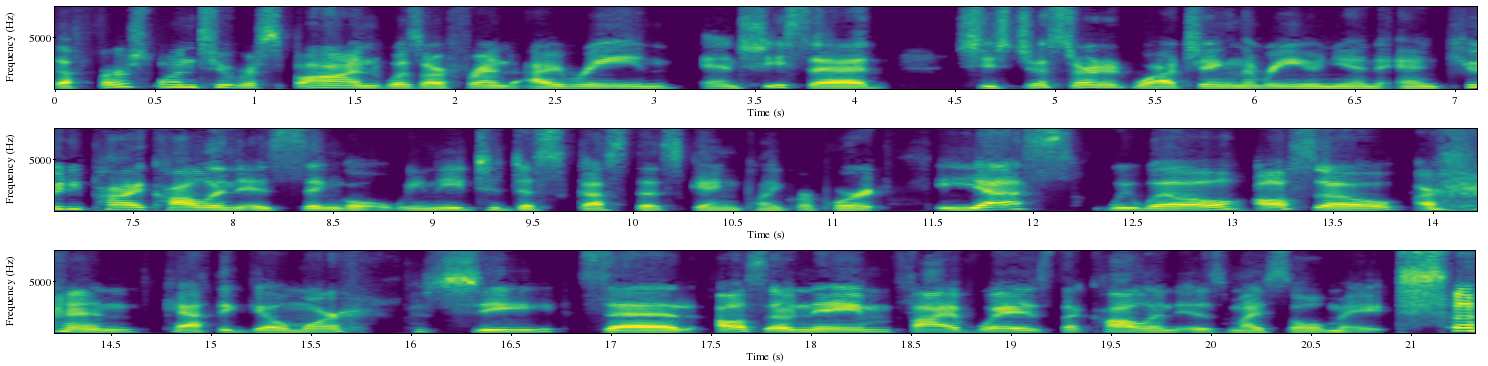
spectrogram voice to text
The first one to respond was our friend Irene, and she said she's just started watching the reunion and Cutie Pie Colin is single. We need to discuss this Gangplank report. Yes, we will. Also, our friend Kathy Gilmore, she said, also name five ways that Colin is my soulmate. So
